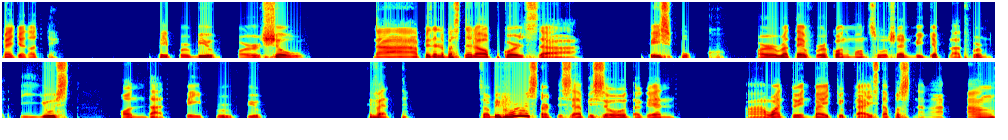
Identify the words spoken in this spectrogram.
Medianoche eh, pay-per-view or show na pinalabas nila of course sa Facebook or whatever anong social media platform that they used on that pay-per-view event. So before we start this episode, again, uh, I want to invite you guys. Tapos na nga ang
